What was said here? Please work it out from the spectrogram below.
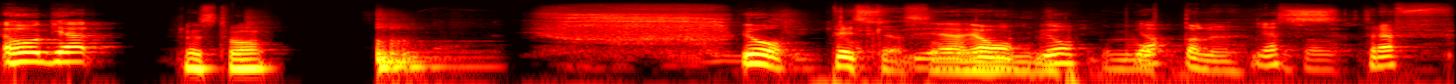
Jag hugger. Plus två. Jo, precis. Ja, ja, jo. De är Ja. åtta nu. Yes, träff.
